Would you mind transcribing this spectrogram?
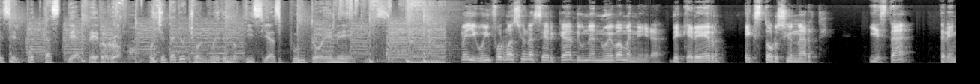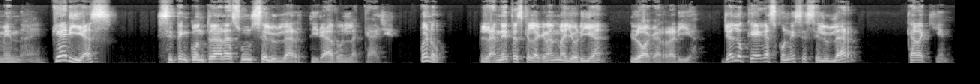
es el podcast de Alfredo Romo, 889noticias.mx. Me llegó información acerca de una nueva manera de querer extorsionarte. Y está tremenda, ¿eh? ¿Qué harías si te encontraras un celular tirado en la calle? Bueno, la neta es que la gran mayoría lo agarraría. Ya lo que hagas con ese celular, cada quien.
